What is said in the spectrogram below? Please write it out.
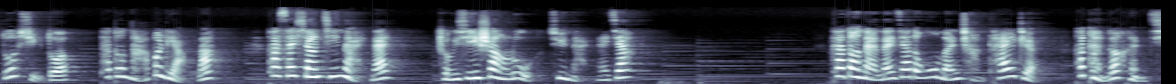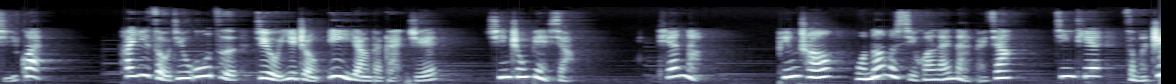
多许多，他都拿不了了，他才想起奶奶，重新上路去奶奶家。看到奶奶家的屋门敞开着，他感到很奇怪。他一走进屋子，就有一种异样的感觉，心中便想：天哪！平常我那么喜欢来奶奶家，今天怎么这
